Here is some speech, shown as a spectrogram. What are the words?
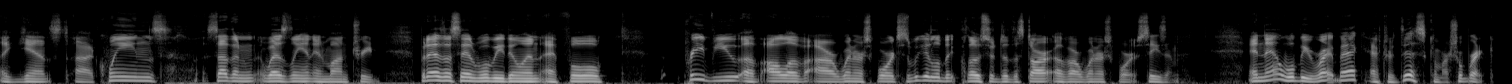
against uh, Queens, Southern Wesleyan, and Montreat. But as I said, we'll be doing a full preview of all of our winter sports as we get a little bit closer to the start of our winter sports season. And now we'll be right back after this commercial break.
